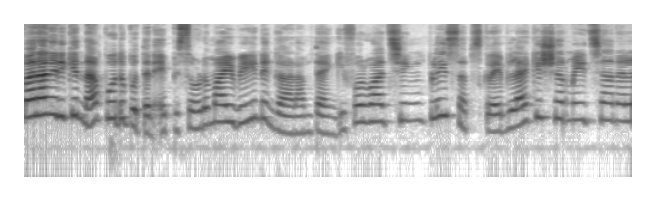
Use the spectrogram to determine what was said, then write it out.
വരാനിരിക്കുന്ന പുതുപുത്തൻ എപ്പിസോഡുമായി വീണ്ടും കാണാം. Thank for watching please subscribe like share my channel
